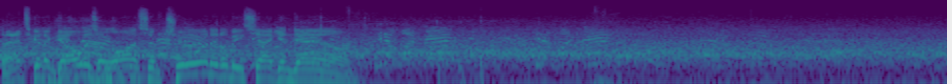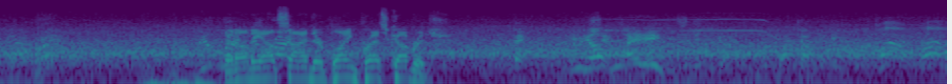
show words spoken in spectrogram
That's going to go as a loss of two, and it'll be second down. And on the outside, they're playing press coverage. Hey, here we go, lady. Uh, watch out for me. Cloud, cloud.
